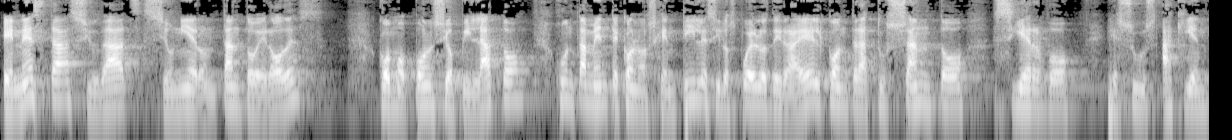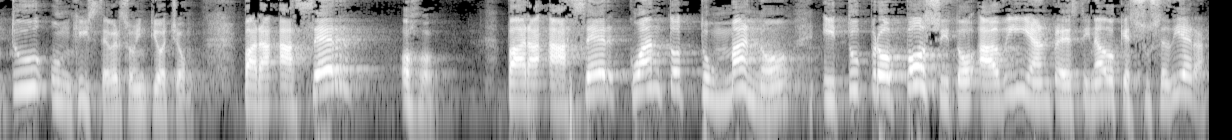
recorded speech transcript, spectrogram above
en esta ciudad se unieron tanto Herodes, como Poncio Pilato, juntamente con los gentiles y los pueblos de Israel, contra tu santo siervo Jesús, a quien tú ungiste, verso 28, para hacer, ojo, para hacer cuanto tu mano y tu propósito habían predestinado que sucediera.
